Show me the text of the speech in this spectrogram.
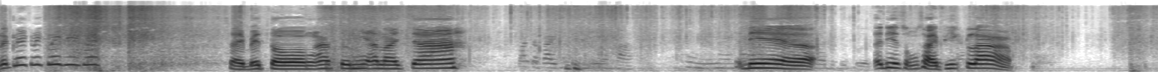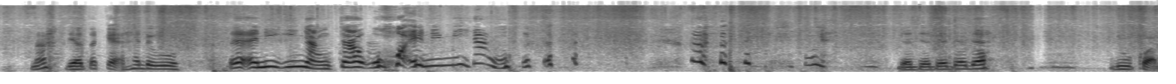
เล็กๆเล็กๆเล็กๆใส่ใบตองอะตัวนี้อะไรจ้า ก็จะไปพรุ่งนี้ค่ะพรุ่งนี้นะเนี่ยไอ้นี่สงสัยพริกลาบ นะ เดี๋ยวจะแกะให้ดูเอ้ไอ้นี่อีหยังเจ้า โอ้ไอ้นี่มีหยังเดะเดี๋ยวเดี๋ยวเดี๋ยวเดี๋ยวดูก่อน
